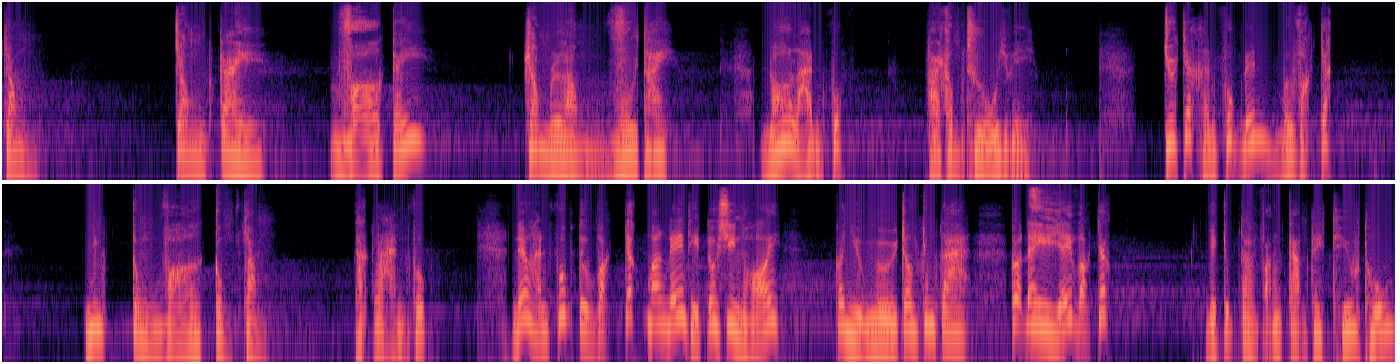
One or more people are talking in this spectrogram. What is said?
chồng. Chồng cày, vợ cấy, trong lòng vui thay. Đó là hạnh phúc, phải không thưa quý vị? Chưa chắc hạnh phúc đến bởi vật chất, nhưng cùng vợ cùng chồng, thật là hạnh phúc. Nếu hạnh phúc từ vật chất mang đến thì tôi xin hỏi, có nhiều người trong chúng ta có đầy giấy vật chất, nhưng chúng ta vẫn cảm thấy thiếu thốn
